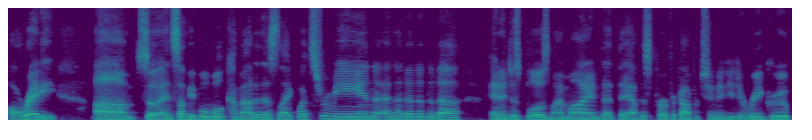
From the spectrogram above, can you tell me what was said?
already. Um, so and some people will come out of this like, what's for me? And and da, da, da, da, and it just blows my mind that they have this perfect opportunity to regroup,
